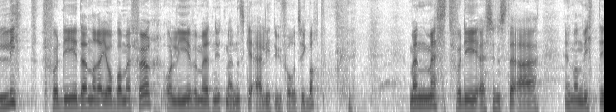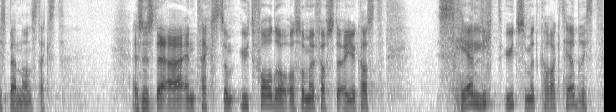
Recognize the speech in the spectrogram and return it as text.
Litt fordi den jeg jobba med før, og livet med et nytt menneske er litt uforutsigbart. Men mest fordi jeg syns det er en vanvittig spennende tekst. Jeg syns det er en tekst som utfordrer, og som med første øyekast ser litt ut som et karakterbrist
